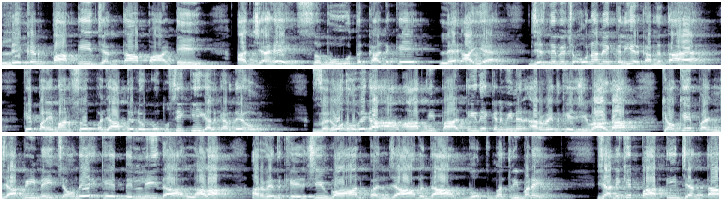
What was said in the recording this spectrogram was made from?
ਲੇਕਿਨ ਭਾਰਤੀ ਜਨਤਾ ਪਾਰਟੀ ਅਜਿਹੇ ਸਬੂਤ ਕੱਢ ਕੇ ਲੈ ਆਈ ਹੈ, ਜਿਸ ਦੇ ਵਿੱਚ ਉਹਨਾਂ ਨੇ ਕਲੀਅਰ ਕਰ ਦਿੱਤਾ ਹੈ ਕਿ ਭਲੇ ਮਾਨਸੋ, ਪੰਜਾਬ ਦੇ ਲੋਕੋ, ਤੁਸੀਂ ਕੀ ਗੱਲ ਕਰਦੇ ਹੋ? ਵਿਰੋਧ ਹੋਵੇਗਾ ਆਮ ਆਦਮੀ ਪਾਰਟੀ ਦੇ ਕਨਵੀਨਰ ਅਰਵਿੰਦ ਕੇਜਰੀਵਾਲ ਦਾ, ਕਿਉਂਕਿ ਪੰਜਾਬੀ ਨਹੀਂ ਚਾਹੁੰਦੇ ਕਿ ਦਿੱਲੀ ਦਾ ਲਾਲਾ ਅਰਵਿੰਦ ਕੇਜਰੀਵਾਲ ਪੰਜਾਬ ਦਾ ਮੁੱਖ ਮੰਤਰੀ ਬਣੇ। ਯਾਨੀ ਕਿ ਭਾਰਤੀ ਜਨਤਾ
